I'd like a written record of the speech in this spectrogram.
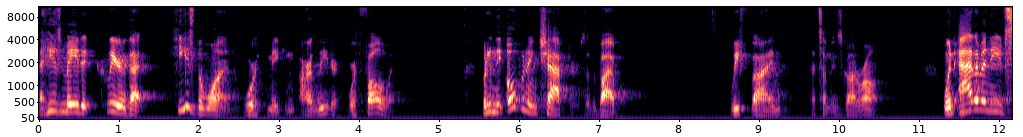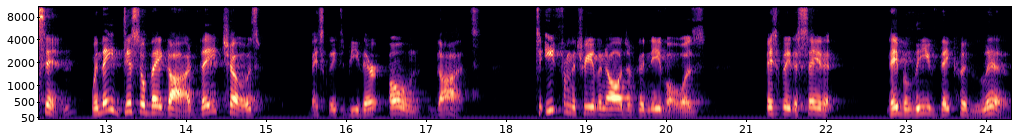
that He's made it clear that He's the one worth making our leader, worth following. But in the opening chapters of the Bible, we find that something's gone wrong. When Adam and Eve sin, when they disobey God, they chose basically to be their own gods. To eat from the tree of the knowledge of good and evil was basically to say that they believed they could live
